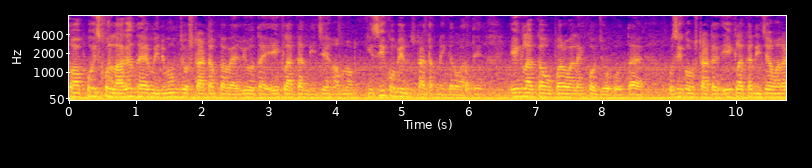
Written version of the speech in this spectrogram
तो आपको इसको लागत है मिनिमम जो स्टार्टअप का वैल्यू होता है, एक लाख का नीचे हम लोग किसी को भी स्टार्टअप नहीं करवाते। एक लाख का ऊपर वाले को जो होता है, उसी को हम स्टार्टअप एक लाख का नीचे हमारा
